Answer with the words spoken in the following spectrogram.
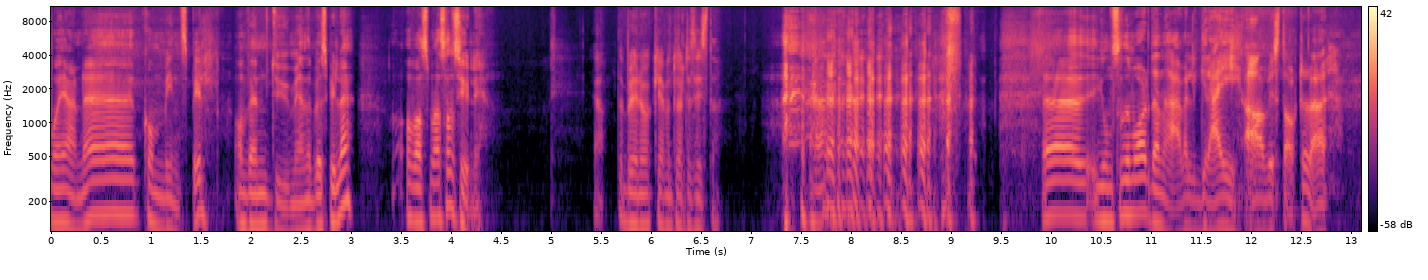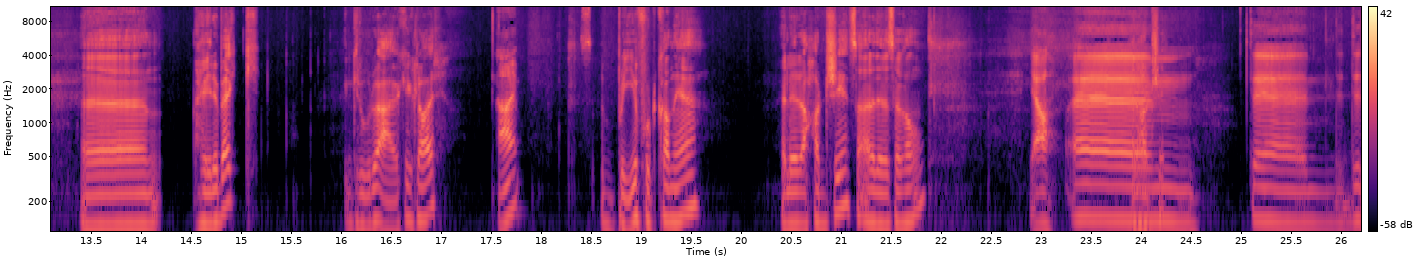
må gjerne komme med innspill om hvem du mener bør spille, og hva som er sannsynlig. ja, det blir nok eventuelt det siste. Eh, Jonsson i mål, den er vel grei. Ja, vi starter der. Eh, Høyrebekk. Grorud er jo ikke klar. Nei, Det blir jo fort Kané. Eller Haji, så er det det vi skal kalle den. Ja. Eh, det, det,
